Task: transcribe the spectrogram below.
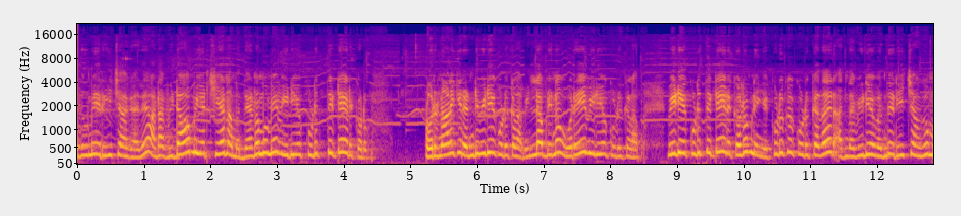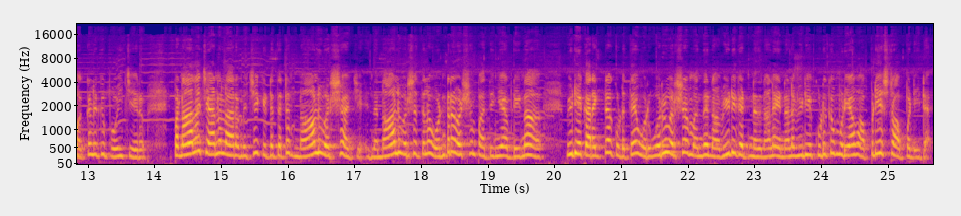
எதுவுமே ரீச் ஆகாது. ஆனால் விடாமுயற்சியாக நம்ம தினமுமே வீடியோ கொடுத்துட்டே இருக்கணும். ஒரு நாளைக்கு ரெண்டு வீடியோ கொடுக்கலாம். இல்லை அப்படின்னா ஒரே வீடியோ கொடுக்கலாம். வீடியோ கொடுத்துட்டே இருக்கணும். நீங்கள் கொடுக்க கொடுக்க தான் அந்த வீடியோ வந்து ரீச் ஆகும் மக்களுக்கு போய் சேரும். இப்போ நான்லாம் சேனல் ஆரம்பித்து கிட்டத்தட்ட நாலு வருஷம் ஆச்சு. இந்த நாலு வருஷத்தில் ஒன்றரை வருஷம் பார்த்தீங்க அப்படின்னா வீடியோ கரெக்டாக கொடுத்தேன். ஒரு ஒரு வருஷம் வந்து நான் வீடு கட்டினதுனால என்னால் வீடியோ கொடுக்க முடியாமல் அப்படியே ஸ்டாப் பண்ணிட்டேன்.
